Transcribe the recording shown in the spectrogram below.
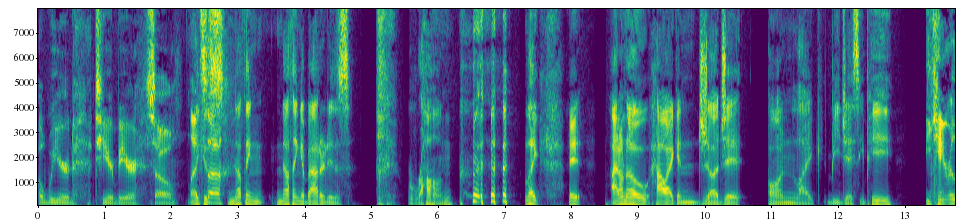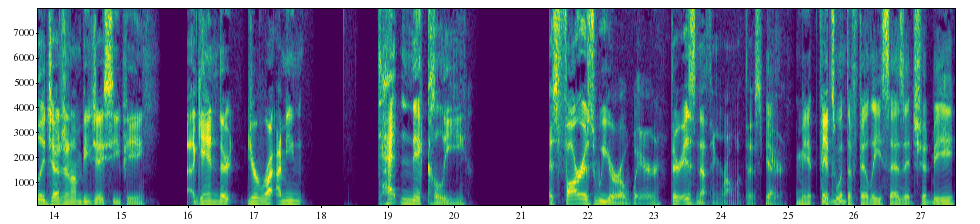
a weird tier beer. So let's because uh nothing nothing about it is wrong like it i don't know how i can judge it on like bjcp you can't really judge it on BJCP. Again, there you're right. I mean, technically, as far as we are aware, there is nothing wrong with this Yeah. beer. i mean it fits It- what the philly says it should be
